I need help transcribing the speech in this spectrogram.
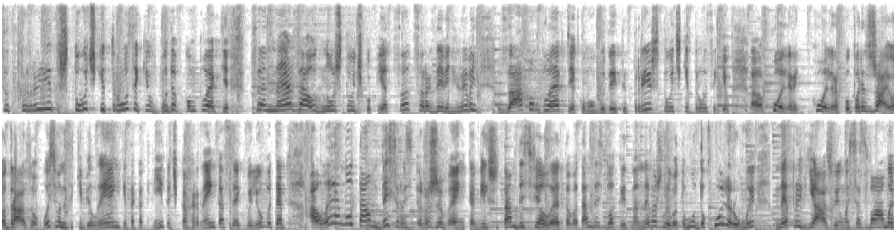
Це три штучки трусиків буде в комплекті. Це не за одну штучку. 549 гривень за комплект, в якому буде йти три штучки трусиків. Е, В попереджаю одразу. Ось вони такі біленькі, така квіточка, гарненька, все як ви любите. Але ну там десь рожевенька, більше там десь фіолетова, там десь блакитна. Неважливо. Тому до кольору ми не прив'язуємося з вами.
